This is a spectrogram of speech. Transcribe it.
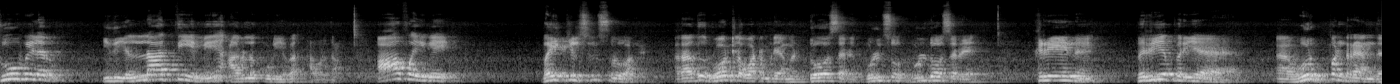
டூ வீலர் இது எல்லாத்தையுமே அருளக்கூடியவர் அவர்தான். ஆஃப் ஹைவே வெஹிக்கிள்ஸ்னு சொல்லுவாங்க. அதாவது ரோட்டில் ஓட்ட முடியாமல் டோசரு புல்சோ புல்டோசரு கிரேனு பெரிய பெரிய ஒர்க் பண்ணுற அந்த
